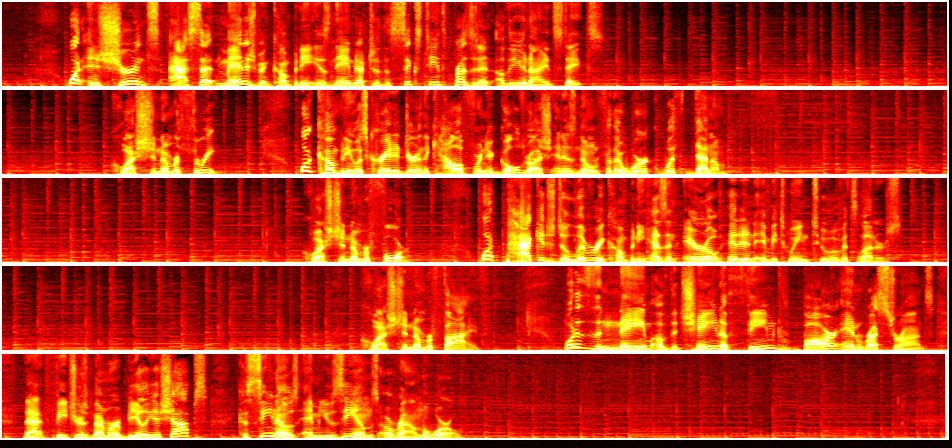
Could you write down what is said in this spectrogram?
What insurance asset management company is named after the 16th President of the United States? Question number three. What company was created during the California Gold Rush and is known for their work with denim? Question number four. What package delivery company has an arrow hidden in between two of its letters? Question number five. What is the name of the chain of themed bar and restaurants that features memorabilia shops, casinos, and museums around the world?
